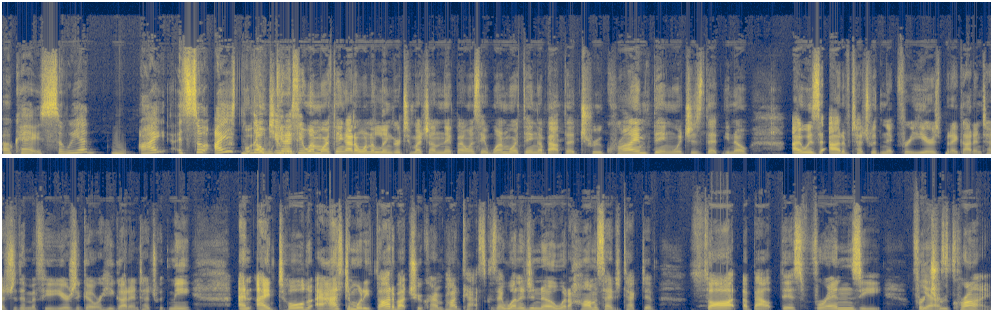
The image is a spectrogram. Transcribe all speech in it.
Okay, so we had I so I oh, can I say one more thing? I don't want to linger too much on Nick, but I want to say one more thing about the true crime thing, which is that you know I was out of touch with Nick for years, but I got in touch with him a few years ago, or he got in touch with me, and I told I asked him what he thought about true crime podcasts because I wanted to know what a homicide detective thought about this frenzy for yes. true crime.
